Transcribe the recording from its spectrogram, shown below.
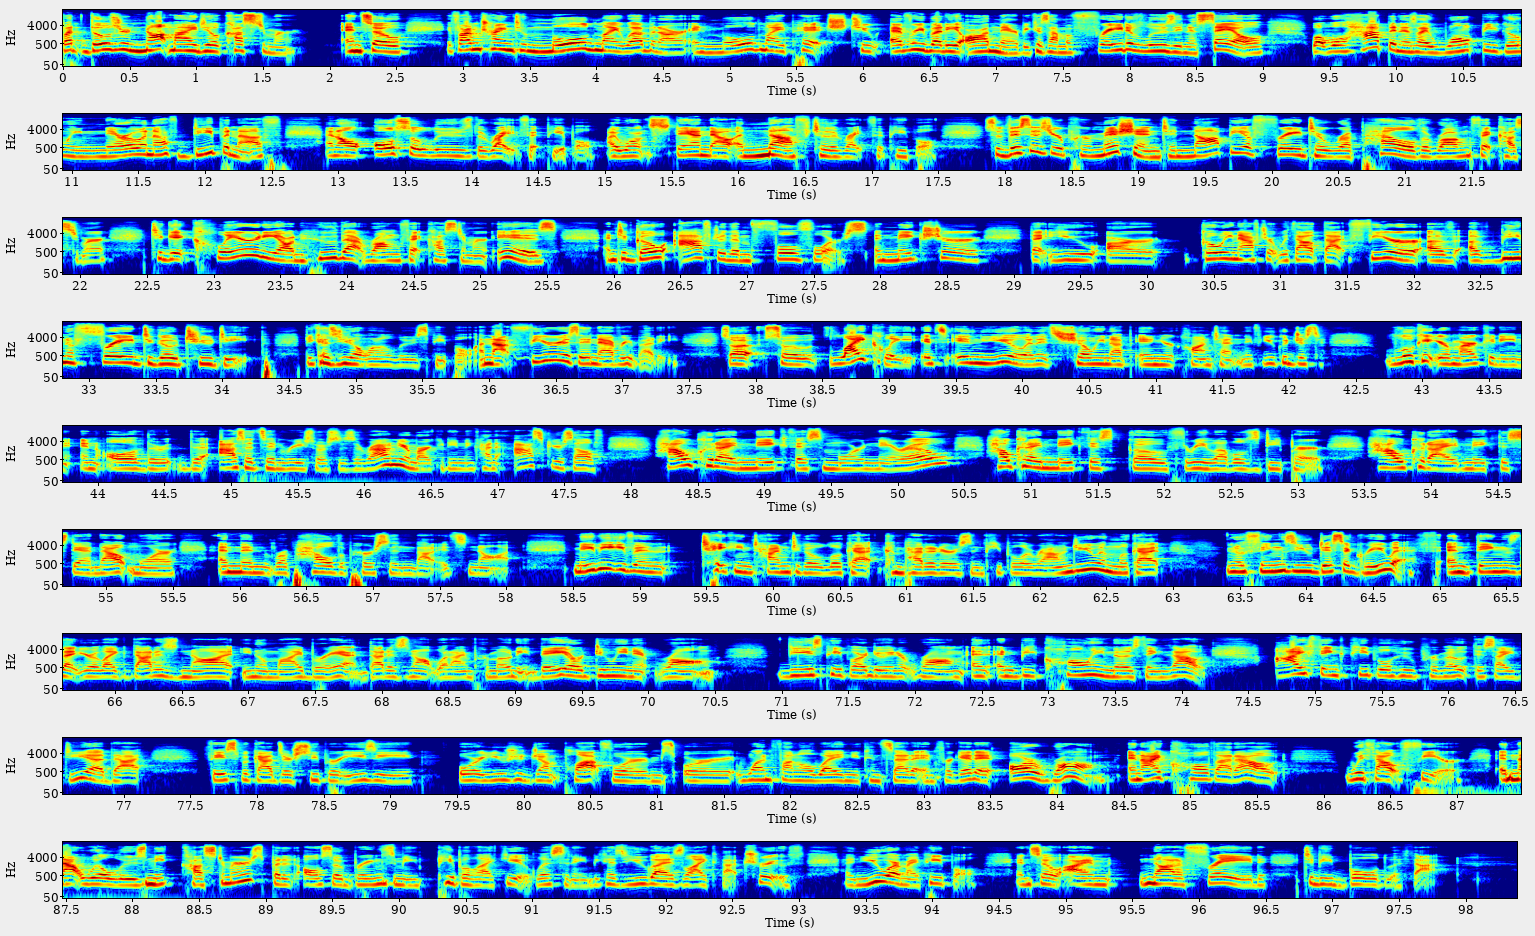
But those are not my ideal customer And so if I'm trying to mold my webinar and mold my pitch to everybody on there because I'm afraid of losing a sale, what will happen is I won't be going narrow enough, deep enough, and I'll also lose the right fit people. I won't stand out enough to the right fit people. So this is your permission to not be afraid to repel the wrong fit customer, to get clarity on who that wrong fit customer is, and to go after them full force and make sure that you are going after it without that fear of, of being afraid to go too deep because you don't want to lose people. And that fear is in everybody. So, so likely it's in you and it's showing up in your content. And if you could just look at your marketing and all of the, the assets and resources around your marketing and kind of ask yourself, how could I make this more narrow? How could I make this go three levels deeper? How could I make this stand out more and then repel the person that it's not? Maybe even taking time to go look at competitors and people around you and look at you know things you disagree with and things that you're like that is not you know my brand. That is not what i'm promoting. They are doing it wrong. These people are doing it wrong. And and be calling those things out. I think people who promote this idea that facebook ads are super easy or you should jump platforms or one funnel away and you can set it and forget it are wrong. And i call that out without fear. And that will lose me customers, but it also brings me people like you listening because you guys like that truth and you are my people. And so I'm not afraid to be bold with that.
